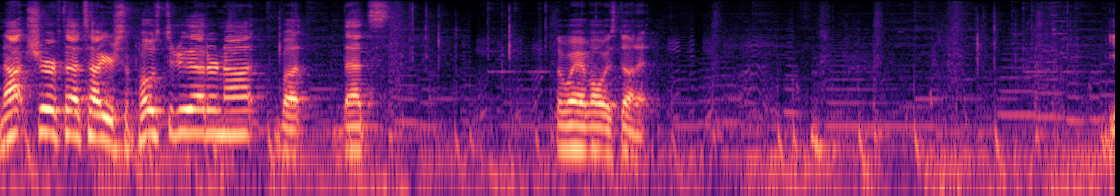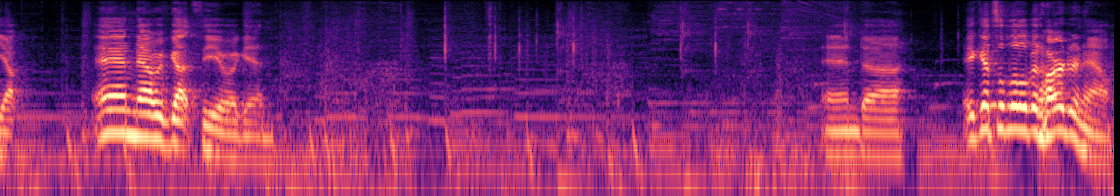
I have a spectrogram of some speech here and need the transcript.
Not sure if that's how you're supposed to do that or not, but that's the way I've always done it. yep. And now we've got Theo again. And uh, it gets a little bit harder now.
